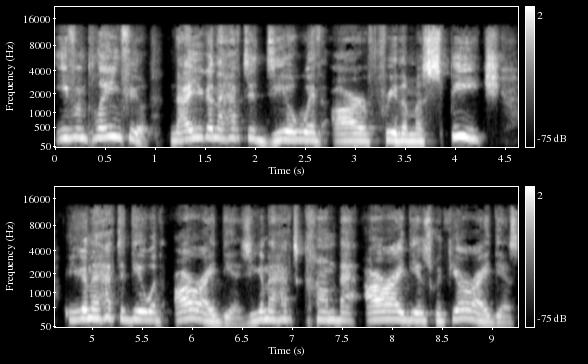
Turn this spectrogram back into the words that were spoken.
even playing field. Now you're gonna have to deal with our freedom of speech. You're gonna have to deal with our ideas. You're gonna have to combat our ideas with your ideas.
